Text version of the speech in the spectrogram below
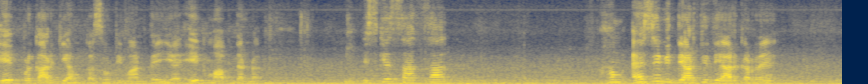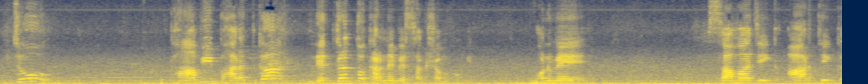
एक प्रकार की हम कसौटी मानते हैं, यह एक मापदंड। इसके साथ साथ हम ऐसे विद्यार्थी तैयार कर रहे हैं जो भावी भारत का नेतृत्व करने में सक्षम होंगे। उनमें सामाजिक, आर्थिक,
